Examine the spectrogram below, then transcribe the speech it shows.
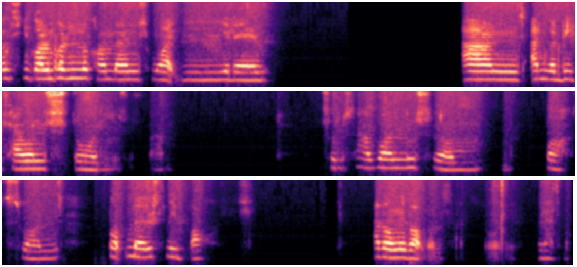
if you got to put in the comments what you do. And I'm going to be telling stories. Some sad ones, some boss ones, but mostly boss. I've only got one well, I'm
